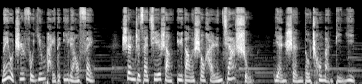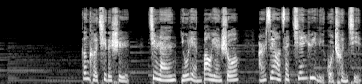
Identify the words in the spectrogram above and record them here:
没有支付应赔的医疗费。甚至在街上遇到了受害人家属，眼神都充满敌意。更可气的是，竟然有脸抱怨说儿子要在监狱里过春节。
